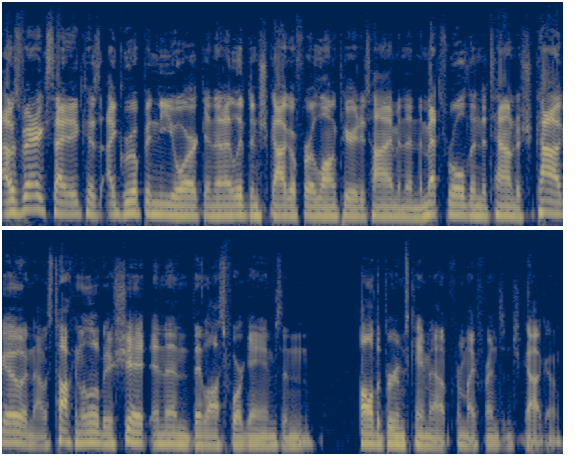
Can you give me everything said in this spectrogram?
I was very excited because I grew up in New York and then I lived in Chicago for a long period of time. And then the Mets rolled into town to Chicago and I was talking a little bit of shit. And then they lost four games and all the brooms came out from my friends in Chicago.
